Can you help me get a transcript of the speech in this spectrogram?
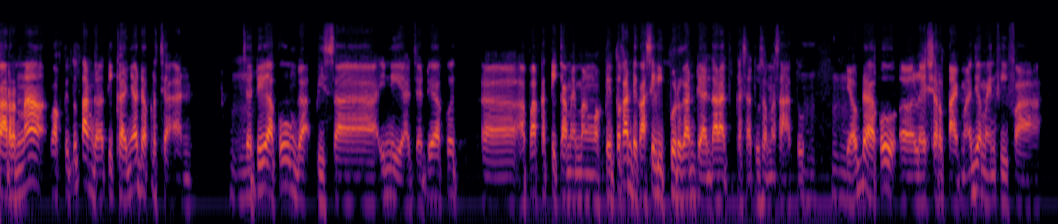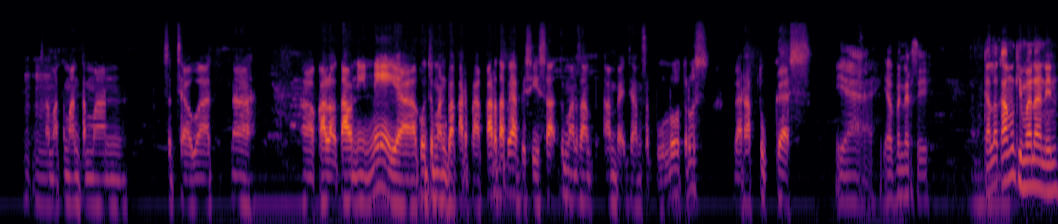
karena waktu itu tanggal 3-nya ada kerjaan. Mm-mm. Jadi aku nggak bisa ini ya. Jadi aku eh, apa ketika memang waktu itu kan dikasih libur kan di antara 31 sama 1. Mm-mm. Ya udah aku eh, leisure time aja main FIFA sama teman-teman sejawat. Nah, eh, kalau tahun ini ya aku cuman bakar-bakar tapi habis sisa cuman sam- sampai jam 10 terus garap tugas. Ya, ya bener sih. Kalau kamu gimana, Nin?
